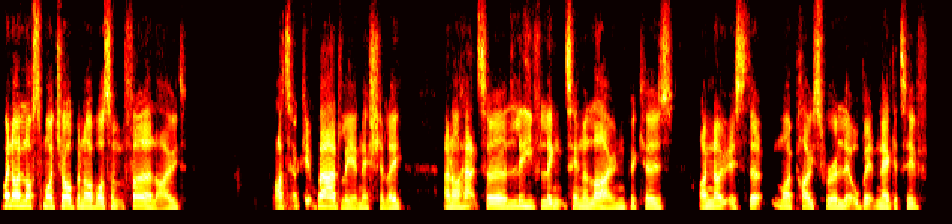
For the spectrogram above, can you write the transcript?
when I lost my job and I wasn't furloughed, I took it badly initially, and I had to leave LinkedIn alone because I noticed that my posts were a little bit negative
